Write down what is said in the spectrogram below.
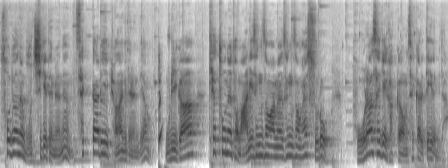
소변을 묻히게 되면 색깔이 변하게 되는데요. 우리가 케톤을 더 많이 생성하면 생성할수록 보라색에 가까운 색깔이 띄게 됩니다.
